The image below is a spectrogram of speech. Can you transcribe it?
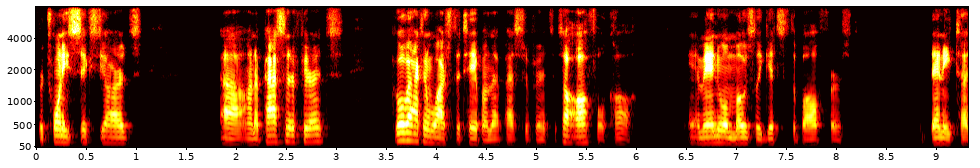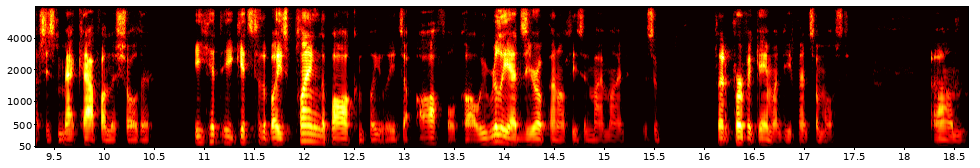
for 26 yards uh, on a pass interference. Go back and watch the tape on that pass interference. It's an awful call. Emmanuel Moseley gets the ball first. Then he touches Metcalf on the shoulder. He hit. He gets to the ball. He's playing the ball completely. It's an awful call. We really had zero penalties in my mind. It was a played a perfect game on defense almost. Um,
